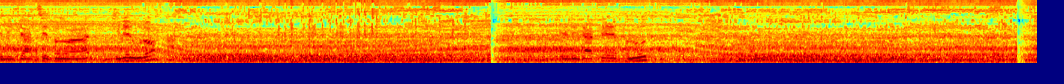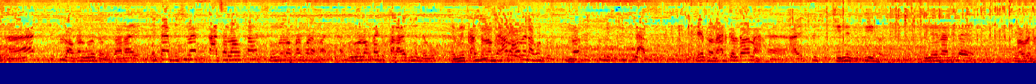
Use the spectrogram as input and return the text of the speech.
এদিকে আছে তোমার জিরের গুঁড়ো। এদিকে আছে হলুদ। লঙ্কার দেবো। কারণ এটা বেশিরভাগ কাঁচা লঙ্কা শুকনো লঙ্কার পরে হয়। আর গুঁড়ো লঙ্কা একটু কালারের জন্য দেবো। এমনি কাঁচা লঙ্কা হবে না কিন্তু একটু মিষ্টি লাগবে সে তো নারকেল দেওয়া না? হ্যাঁ আর একটু চিনি দিতেই হবে। চিনি না দিলে হবে না।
